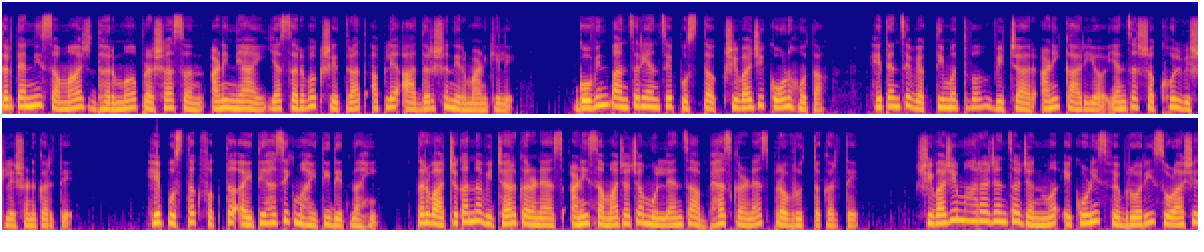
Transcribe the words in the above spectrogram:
तर त्यांनी समाज धर्म प्रशासन आणि न्याय या सर्व क्षेत्रात आपले आदर्श निर्माण केले. गोविंद पानसर यांचे पुस्तक शिवाजी कोण होता? हे त्यांचे व्यक्तिमत्व विचार आणि कार्य यांचं सखोल विश्लेषण करते. हे पुस्तक फक्त ऐतिहासिक माहिती देत नाही तर वाचकांना विचार करण्यास आणि समाजाच्या मूल्यांचा अभ्यास करण्यास प्रवृत्त करते. शिवाजी महाराजांचा जन्म एकोणीस फेब्रुवारी सोळाशे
